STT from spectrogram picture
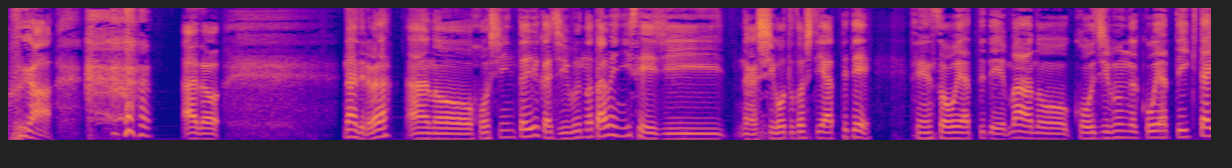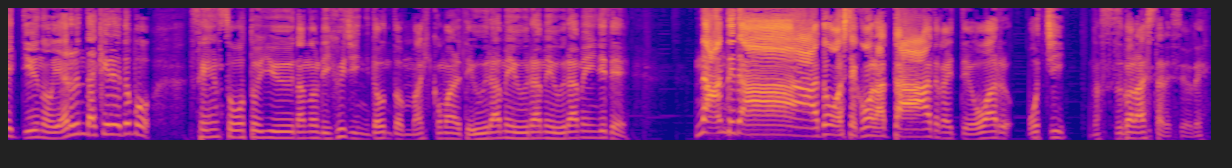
フが、あの、なんていうのかなあの、保身というか自分のために政治、なんか仕事としてやってて、戦争をやってて、まああの、こう自分がこうやっていきたいっていうのをやるんだけれども、戦争という名の理不尽にどんどん巻き込まれて、裏目裏目裏目に出て、なんでだーどうしてこうなったーとか言って終わるオチの素晴らしさですよね。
